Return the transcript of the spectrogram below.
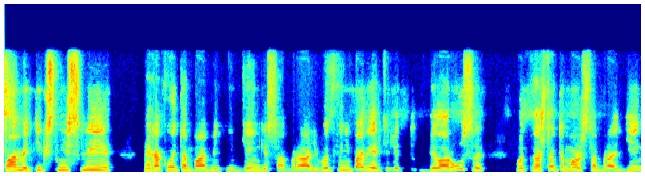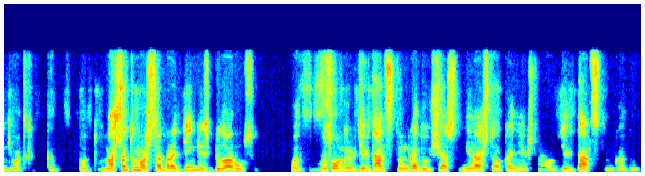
памятник снесли, на какой-то памятник деньги собрали. Вот вы не поверите, белорусы, вот на что ты можешь собрать деньги, вот, вот на что ты можешь собрать деньги с белорусов? Вот, условно говоря, в 2019 году. Сейчас ни на что, конечно, а в 2019 году.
